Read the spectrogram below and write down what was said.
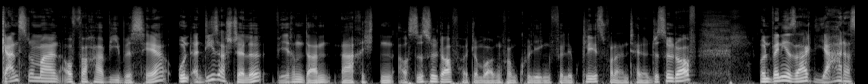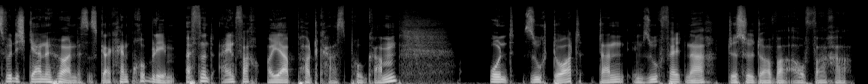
ganz normalen Aufwacher wie bisher. Und an dieser Stelle wären dann Nachrichten aus Düsseldorf, heute Morgen vom Kollegen Philipp Klees von Antenne Düsseldorf. Und wenn ihr sagt, ja, das würde ich gerne hören, das ist gar kein Problem, öffnet einfach euer Podcast-Programm und sucht dort dann im Suchfeld nach Düsseldorfer Aufwacher.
